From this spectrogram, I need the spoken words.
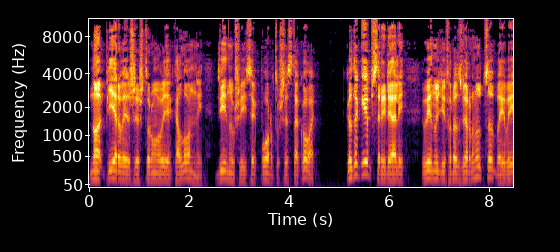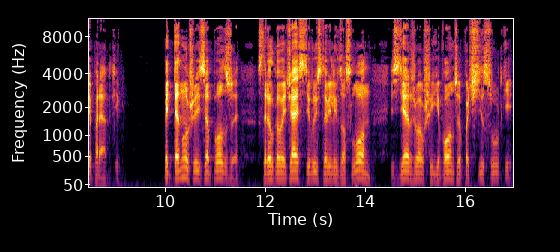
Но первые же штурмовые колонны, двинувшиеся к порту Шестакова, казаки обстреляли, вынудив развернуться в боевые порядки. Подтянувшиеся позже стрелковые части выставили заслон, сдерживавший японцев почти сутки,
